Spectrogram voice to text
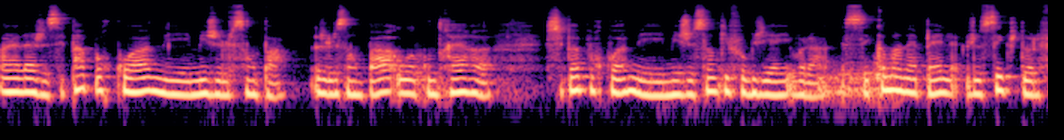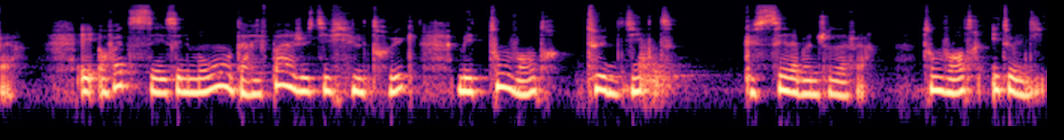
Ah là là, je sais pas pourquoi, mais, mais je le sens pas. Je le sens pas, ou au contraire, euh, je sais pas pourquoi, mais, mais je sens qu'il faut que j'y aille. Voilà, c'est comme un appel, je sais que je dois le faire. Et en fait, c'est le moment où tu n'arrives pas à justifier le truc, mais ton ventre te dicte que c'est la bonne chose à faire. Ton ventre, il te le dit,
